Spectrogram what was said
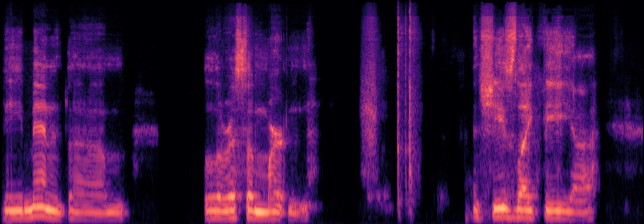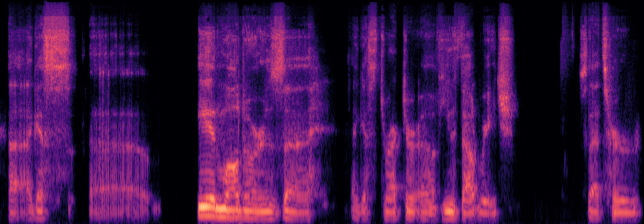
the man, um, Larissa Martin, and she's like the, uh, uh, I guess, uh, Ian Waldorf's, uh, I guess, director of youth outreach. So that's her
